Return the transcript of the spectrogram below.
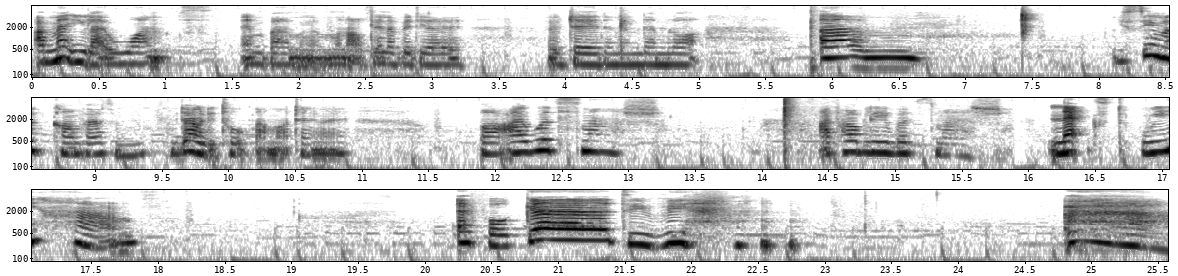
I met you like once in Birmingham when I was doing a video with Jaden and them lot. Um, you seem like a calm person. You don't really talk that much anyway. But I would smash. I probably would smash. Next we have F4K TV.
